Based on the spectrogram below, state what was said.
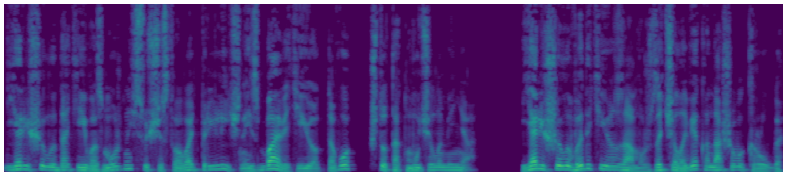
я решила дать ей возможность существовать прилично, избавить ее от того, что так мучило меня. Я решила выдать ее замуж за человека нашего круга,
